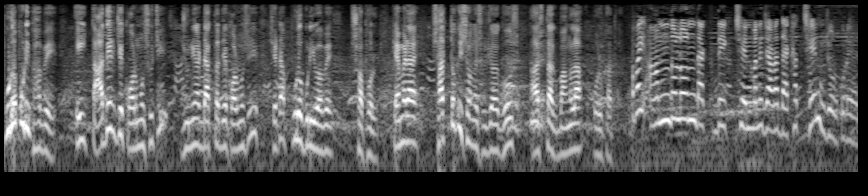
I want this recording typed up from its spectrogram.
পুরোপুরিভাবে এই তাদের যে কর্মসূচি জুনিয়র ডাক্তার যে কর্মসূচি, সেটা পুরোপুরিভাবে সফল। ক্যামেরায় সার্থকীর সঙ্গে সুজয় ঘোষ আজ তাক বাংলা, কলকাতা। সবাই আন্দোলন দেখ- দেখছেন মানে যারা দেখাচ্ছেন জোর করে আর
